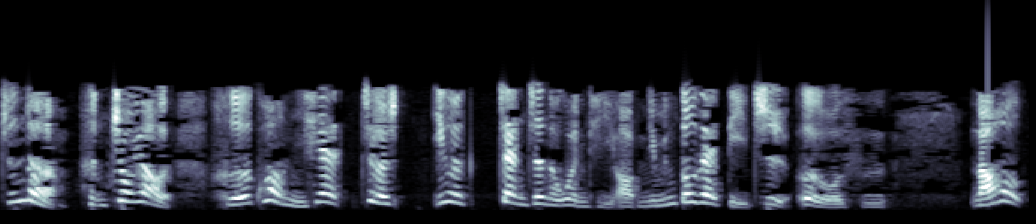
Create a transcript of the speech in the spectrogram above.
真的很重要的。何况你现在这个因为战争的问题啊，你们都在抵制俄罗斯，然后。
